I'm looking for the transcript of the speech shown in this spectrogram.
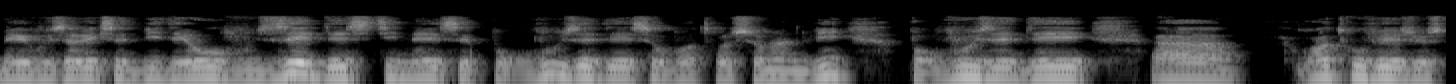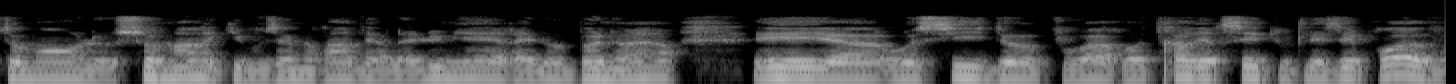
mais vous savez que cette vidéo vous est destinée, c'est pour vous aider sur votre chemin de vie, pour vous aider à retrouver justement le chemin qui vous aimera vers la lumière et le bonheur et euh, aussi de pouvoir traverser toutes les épreuves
